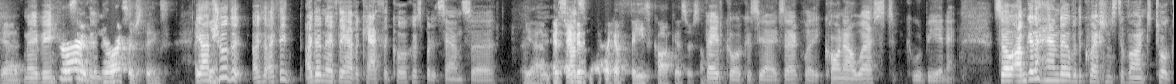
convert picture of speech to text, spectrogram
Yeah, maybe. There are, there are such things. Yeah, I am sure that I, I, think I don't know if they have a Catholic caucus, but it sounds uh, yeah, it, sounds like a faith caucus or something. Faith caucus, yeah, exactly. Cornel West would be in it. So I'm going to hand over the questions to Varn to talk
